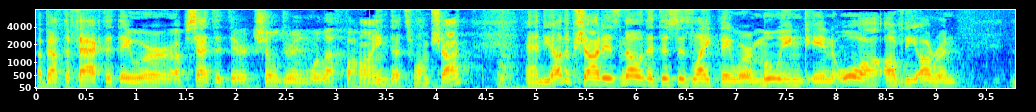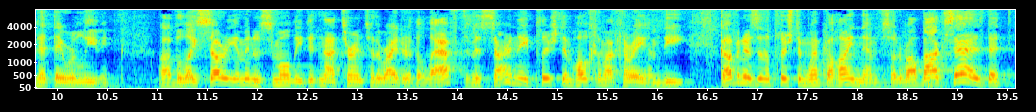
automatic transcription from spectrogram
about the fact that they were upset that their children were left behind. That's one shot. And the other shot is no, that this is like they were mooing in awe of the Aron that they were leaving. Uh, small, they did not turn to the right or the left. The governors of the plishtim went behind them. So the Ralbag says that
